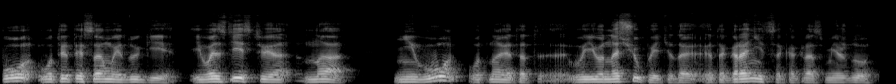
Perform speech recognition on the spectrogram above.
по вот этой самой дуге. И воздействие на него, вот на этот, вы ее нащупаете, это, это граница как раз между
